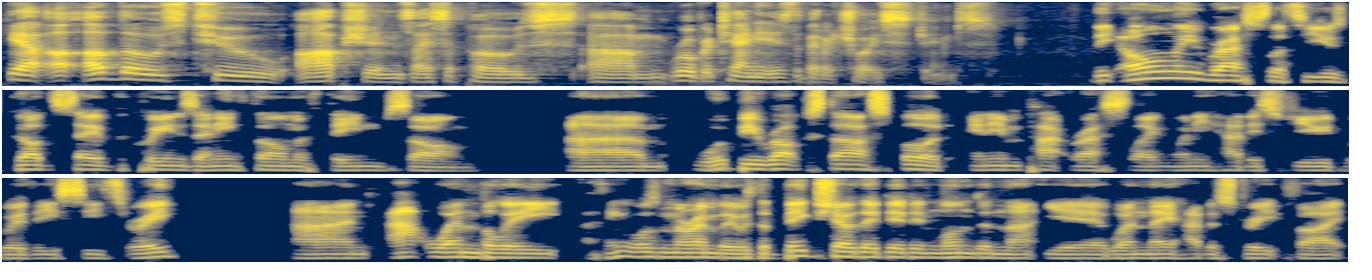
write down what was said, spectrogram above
yeah, of those two options, I suppose um, Rule Britannia is the better choice, James. The only wrestler to use "God Save the Queen" as any form of theme song um, would be Rockstar Spud in Impact Wrestling when he had his feud with EC3. And at Wembley, I think it wasn't Wembley, it was the big show they did in London that year when they had a street fight.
